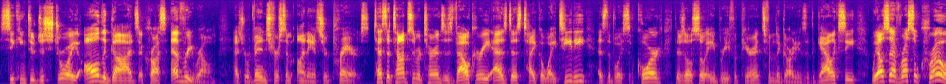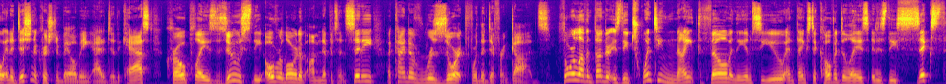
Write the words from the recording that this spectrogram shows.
seeking to destroy all the gods across every realm as revenge for some unanswered prayers. Tessa Thompson returns as Valkyrie, as does Taika Waititi as the voice of Korg. There's also a brief appearance from the Guardians of the Galaxy. We also have Russell Crowe, in addition to Christian Bale, being added to the cast. Crowe plays Zeus, the overlord of Omnipotent City, a kind of resort for the different gods. Thor Love and Thunder is the 29th film in the MCU, and thanks to COVID delays, it is the sixth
